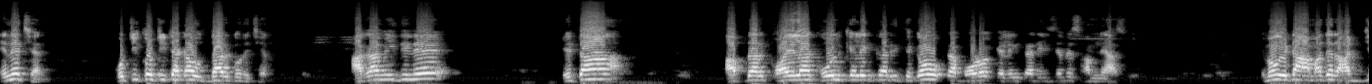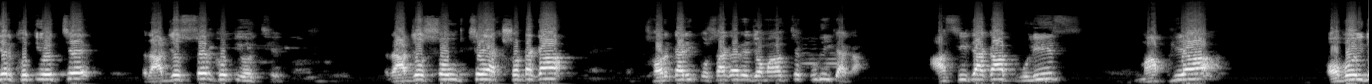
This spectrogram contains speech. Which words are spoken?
এনেছেন, কোটি কোটি টাকা উদ্ধার করেছেন। আগামী দিনে এটা আপনার কয়লা কোল কেলেঙ্কারি থেকেও একটা বড় কেলেঙ্কারি হিসেবে সামনে আসবে। এবং এটা আমাদের রাজ্যের ক্ষতি হচ্ছে রাজস্বের ক্ষতি হচ্ছে। রাজস্ব উঠছে একশো টাকা, সরকারি কোষাগারে জমা হচ্ছে কুড়ি টাকা। আশি টাকা পুলিশ, মাফিয়া, অবৈধ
